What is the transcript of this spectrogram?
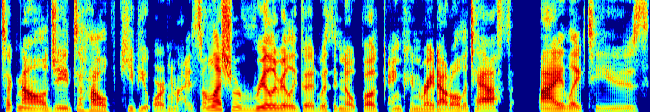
technology to help keep you organized. Unless you're really, really good with a notebook and can write out all the tasks, I like to use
